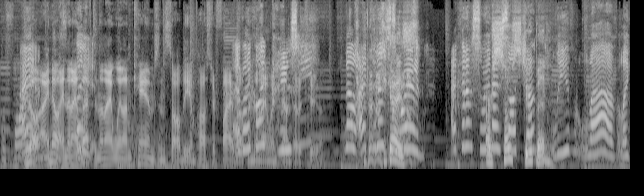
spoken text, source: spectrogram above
before. I- No, didn't I know, and then I left, and then I went on cams and saw the imposter five Am up, I and then I going went down to crazy? O2. No, I could have sworn. I could have sworn are I so saw stupid. junk leave lab, like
